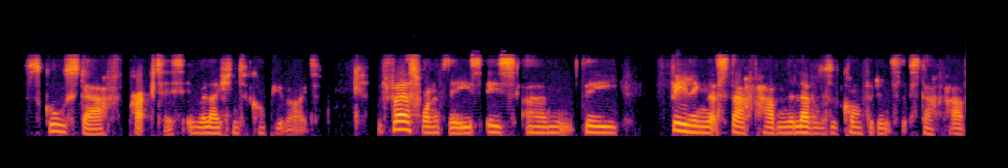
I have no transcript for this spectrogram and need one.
school staff practice in relation to copyright. The first one of these is um, the feeling that staff have and the levels of confidence that staff have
